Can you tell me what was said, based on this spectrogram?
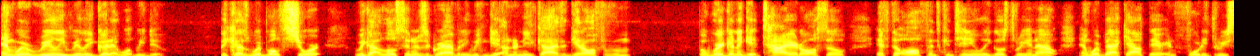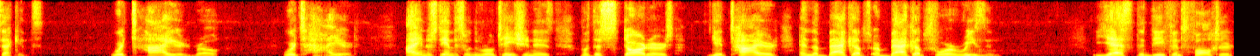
and we're really, really good at what we do because we're both short. We got low centers of gravity. We can get underneath guys and get off of them. But we're going to get tired also if the offense continually goes three and out and we're back out there in 43 seconds. We're tired, bro. We're tired. I understand this what the rotation is, but the starters get tired and the backups are backups for a reason. Yes, the defense faltered,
